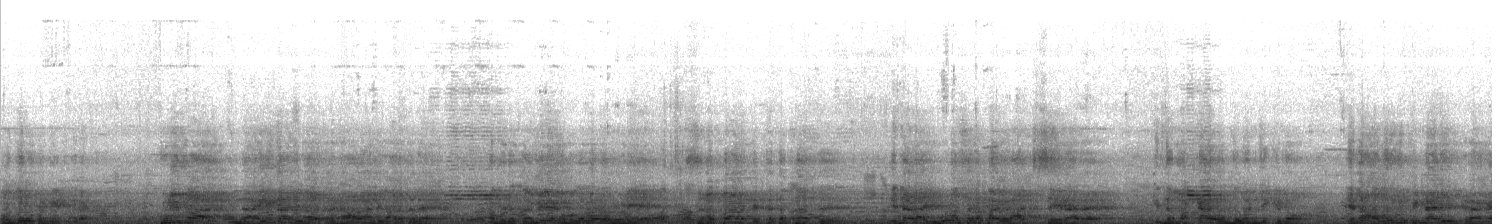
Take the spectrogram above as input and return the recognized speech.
தொந்தரவு பண்ணிட்டு இருக்காங்க குறிப்பா இந்த ஐந்தாண்டு காலத்துல நாலாண்டு காலத்துல நம்முடைய தமிழக முதல்வர் அவருடைய சிறப்பான திட்டத்தை பார்த்து என்னடா இவ்வளவு சிறப்பா இவர் ஆட்சி செய்யறாரு இந்த மக்களை வந்து வஞ்சிக்கணும். எல்லாம் அவருக்கு பின்னாடி இருக்கிறாங்க.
